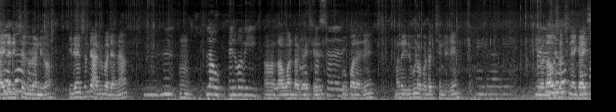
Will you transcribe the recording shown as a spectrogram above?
హైలైట్ ఇచ్చారు చూడండి ఇగో. ఇదేం శృతి హ్యాపీ బర్త్డే అన్న? లవ్ ఎల్వవి లవ్ అంట గైస్. రూపాయలు అది మళ్ళీ ఇది కూడా ఒకటి వచ్చింది ఇది. ఇగో లవ్స్ వచ్చినాయి గైస్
